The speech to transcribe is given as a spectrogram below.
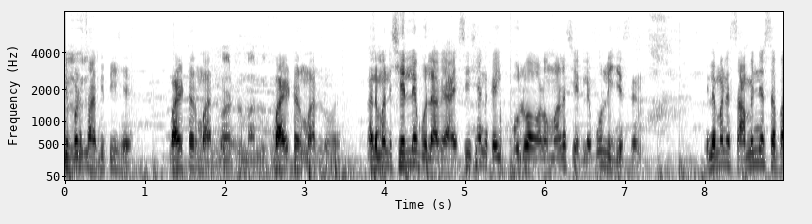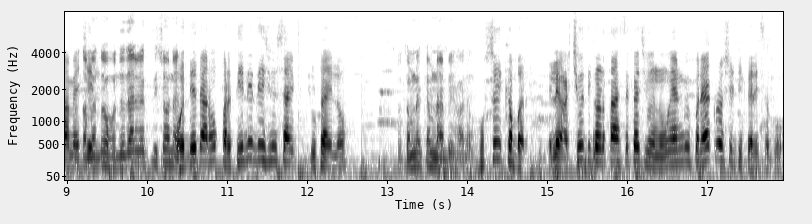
એ પણ સાબિતી છે. વાઇટર મારલું. વાઇટર મારલું હોય. અને મને છેલ્લે બોલાવે આઈસી છે ને કંઈક બોલવા વાળો માણસ છે એટલે બોલી જશે. એટલે મને સામાન્ય સભા મેં તમે તો હોદ્દેદાર વ્યક્તિ છો ને? હોદ્દેદાર હું પ્રતિનિધિ છું સાહેબ ચૂંટાયેલો. તો તમને કેમ ના બેહવા દે હું શું ખબર? એટલે અશુદ્ધ ગણતા હશે કચ્છનું. હું એની ઉપર એક્રોસિટી કરી શકું.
